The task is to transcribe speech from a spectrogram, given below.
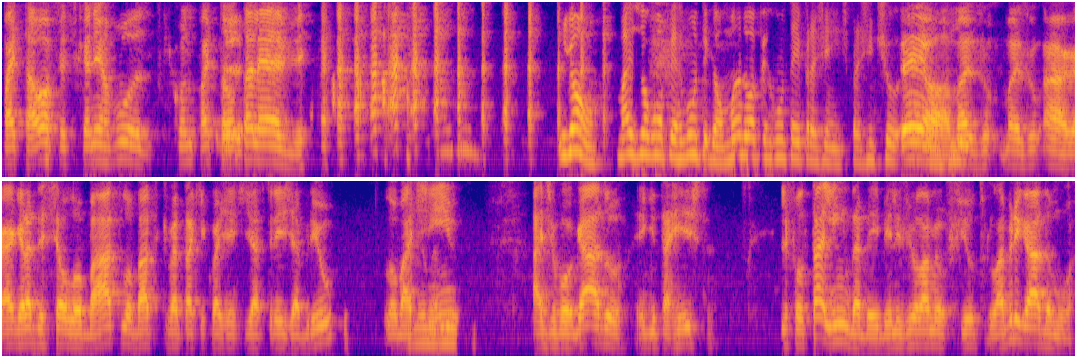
Pai tá off, fica nervoso, porque quando o pai tá on, tá leve. Igão, mais alguma pergunta, Igão? Manda uma pergunta aí pra gente, pra gente Tem, ó, mais um, mais um. Ah, agradecer ao Lobato, Lobato que vai estar aqui com a gente dia 3 de abril. Lobatinho, advogado e guitarrista. Ele falou, tá linda, baby. Ele viu lá meu filtro lá. Obrigado, amor.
